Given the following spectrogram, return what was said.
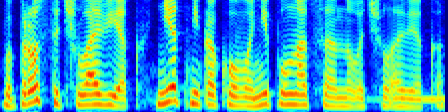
Вы просто человек. Нет никакого неполноценного человека.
